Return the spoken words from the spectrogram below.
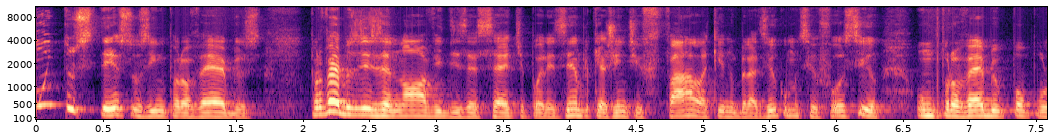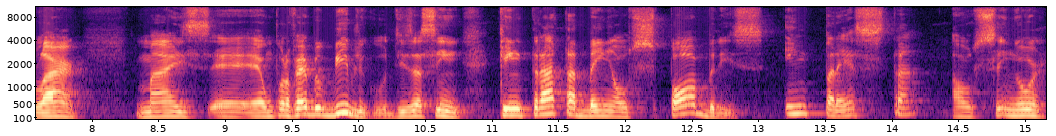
muitos textos em Provérbios. Provérbios 19 e 17, por exemplo, que a gente fala aqui no Brasil como se fosse um provérbio popular, mas é, é um provérbio bíblico. Diz assim: quem trata bem aos pobres, empresta ao Senhor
